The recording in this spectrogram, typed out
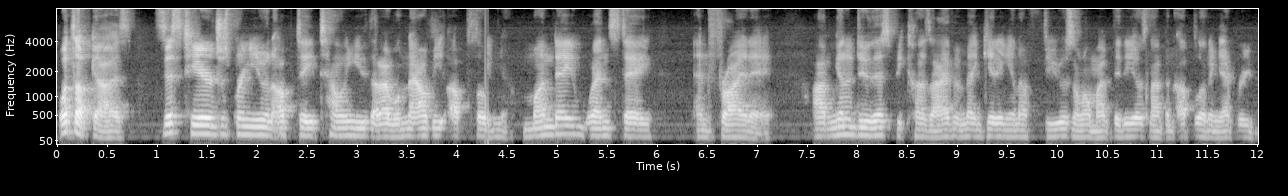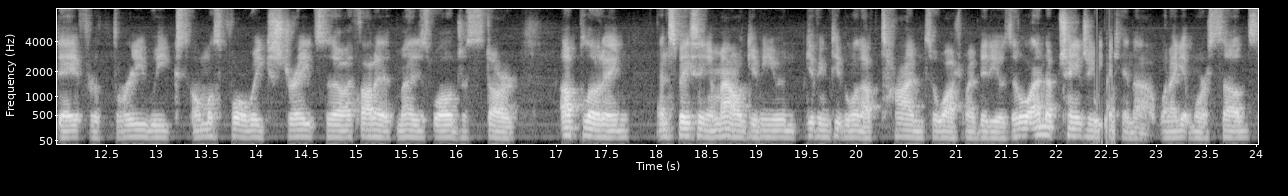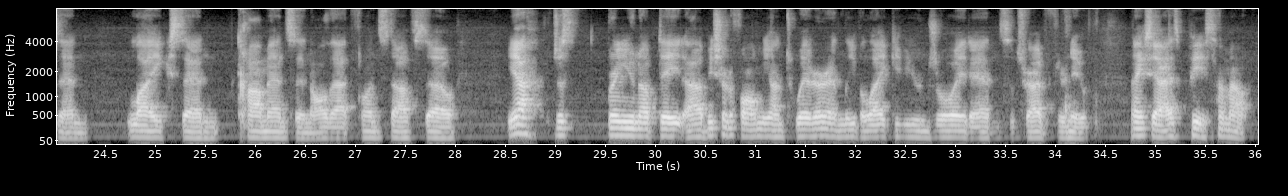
What's up guys? Zist here, just bringing you an update telling you that I will now be uploading Monday, Wednesday, and Friday. I'm going to do this because I haven't been getting enough views on all my videos and I've been uploading every day for three weeks, almost four weeks straight, so I thought I might as well just start uploading and spacing them out, giving you and giving people enough time to watch my videos. It'll end up changing uh, when I get more subs and likes and comments and all that fun stuff. So yeah, just bring you an update. Uh, be sure to follow me on Twitter and leave a like if you enjoyed and subscribe if you're new. Thanks guys. Peace. I'm out.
